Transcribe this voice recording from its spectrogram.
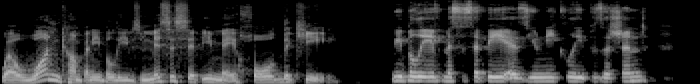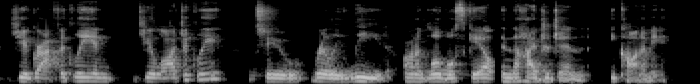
Well, one company believes Mississippi may hold the key. We believe Mississippi is uniquely positioned geographically and geologically to really lead on a global scale in the hydrogen economy.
